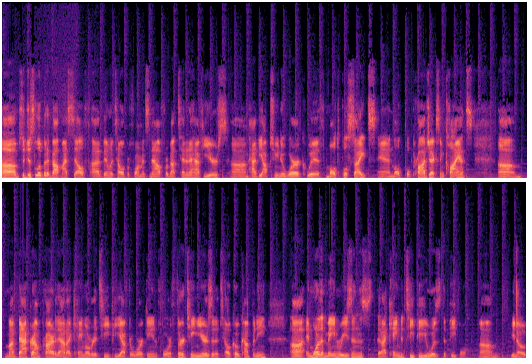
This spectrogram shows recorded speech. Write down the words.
Um, so, just a little bit about myself. I've been with Teleperformance now for about 10 and a half years. Um, had the opportunity to work with multiple sites and multiple projects and clients. Um, my background prior to that, I came over to TP after working for 13 years at a telco company. Uh, and one of the main reasons that I came to TP was the people. Um, you know,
